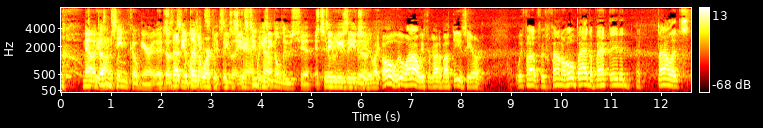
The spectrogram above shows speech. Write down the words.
No, it doesn't honest seem coherent. It doesn't that- seem it like doesn't work. It It's- seems it's a like it's too We easy know. to lose shit. It's, It's too, easy, to. to, like, oh, wow, we forgot about these here. We found, we found a whole bag of backdated ballots.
